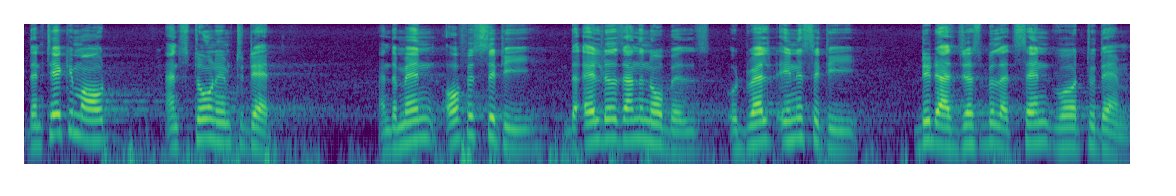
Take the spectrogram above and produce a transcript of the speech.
Then take him out and stone him to death. And the men of his city, the elders and the nobles who dwelt in his city, did as Jezebel had sent word to them.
